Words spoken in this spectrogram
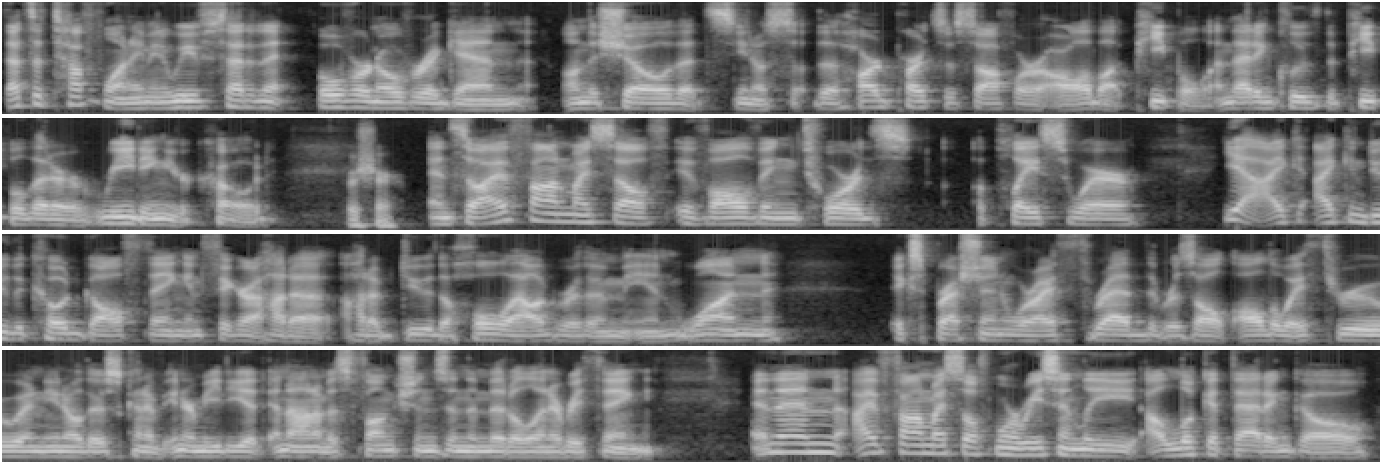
that's a tough one. I mean, we've said it over and over again on the show. That's you know so the hard parts of software are all about people, and that includes the people that are reading your code. For sure. And so I've found myself evolving towards a place where, yeah, I, I can do the code golf thing and figure out how to how to do the whole algorithm in one expression where I thread the result all the way through, and you know there's kind of intermediate anonymous functions in the middle and everything. And then I've found myself more recently, I'll look at that and go,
